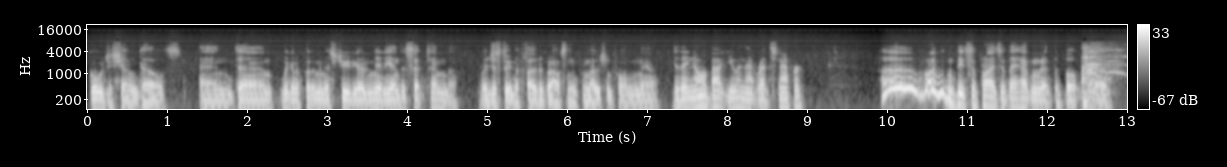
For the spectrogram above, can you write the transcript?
gorgeous young girls, and um, we're going to put them in the studio near the end of September. We're just doing the photographs and the promotion for them now. Do they know about you and that red snapper? Oh, I wouldn't be surprised if they haven't read the book. You know,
